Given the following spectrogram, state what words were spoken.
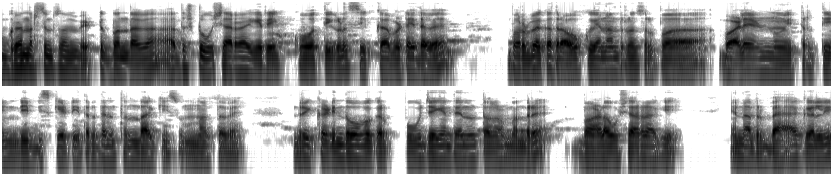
ಉಗ್ರ ನರಸಿಂಹಸ್ವಾಮಿ ಬೆಟ್ಟಕ್ಕೆ ಬಂದಾಗ ಆದಷ್ಟು ಹುಷಾರಾಗಿರಿ, ಕೋತಿಗಳು ಸಿಕ್ಕಾಪಟ್ಟೆ ಇದ್ದಾವೆ ಬರಬೇಕಾದ್ರೆ ಅವಕ್ಕೂ ಏನಾದರೂ ಸ್ವಲ್ಪ ಬಾಳೆಹಣ್ಣು, ಈ ಥರ ತಿಂಡಿ, ಬಿಸ್ಕೆಟ್ ಈ ಥರದ್ದೇನು ತಂದಾಕಿ ಸುಮ್ಮನಾಗ್ತವೆ ಅಂದರೆ ಈ ಕಡೆಯಿಂದ ಹೋಗ್ಬೇಕಾದ್ರೆ ಪೂಜೆಗೆ ಅಂತ ಏನಾದ್ರು ತಗೊಂಡು ಬಂದರೆ ಭಾಳ ಹುಷಾರಾಗಿ ಏನಾದರೂ ಬ್ಯಾಗಲ್ಲಿ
